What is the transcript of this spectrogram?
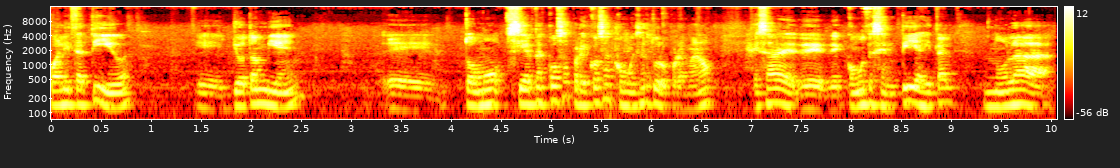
cualitativa, eh, yo también eh, tomo ciertas cosas, pero hay cosas como dice Arturo, por ejemplo, esa de, cómo te sentías y tal, no la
